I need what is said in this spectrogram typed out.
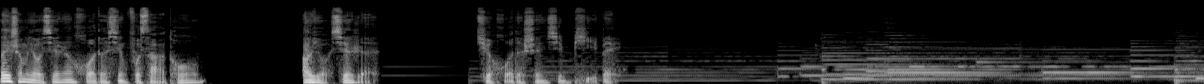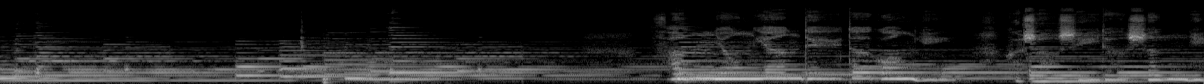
为什么有些人活得幸福洒脱，而有些人却活得身心疲惫？熟悉的身影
